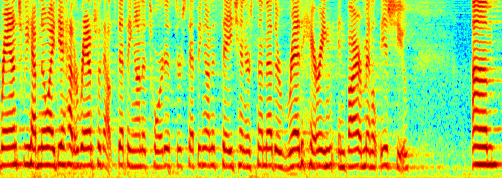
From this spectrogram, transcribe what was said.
ranch, we have no idea how to ranch without stepping on a tortoise or stepping on a sage hen or some other red herring environmental issue, um,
